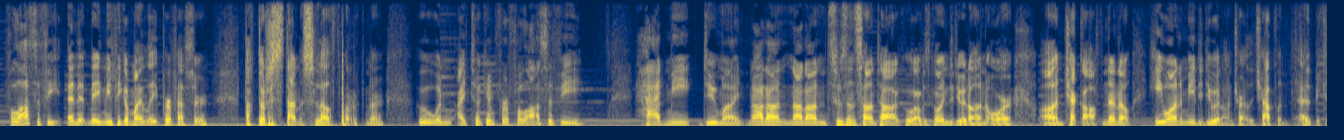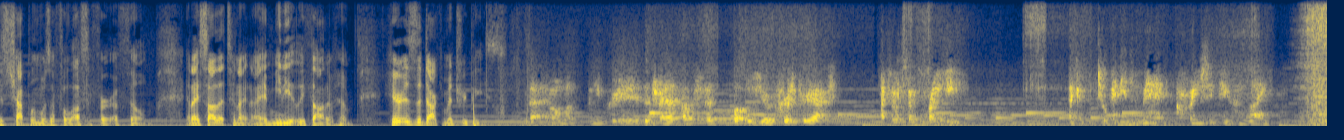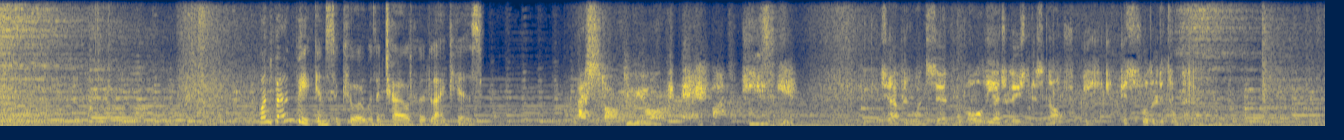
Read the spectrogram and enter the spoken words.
philosophy and it made me think of my late professor, Dr. Stanislav Perkner, who when I took him for philosophy had me do mine not on not on Susan Sontag, who I was going to do it on, or on Chekhov. No, no, he wanted me to do it on Charlie Chaplin uh, because Chaplin was a philosopher of film, and I saw that tonight. and I immediately thought of him. Here is the documentary piece. That moment when you created the trans outfit, what was your first reaction? I felt so free. I could do any mad, crazy thing I like. One won't be insecure with a childhood like his. I stalked New York. But he's here. Chaplin once said, All the adulation is not for me, it's for the little man.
